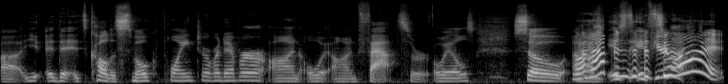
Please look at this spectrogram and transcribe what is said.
uh, it's called a smoke point or whatever on oil, on fats or oils. So what um, happens is- if, it's you're too not- hot?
